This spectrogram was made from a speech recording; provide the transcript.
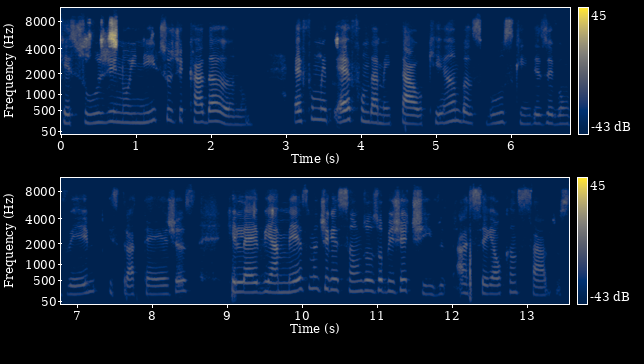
que surgem no início de cada ano. É, é fundamental que ambas busquem desenvolver estratégias que levem à mesma direção dos objetivos a serem alcançados.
